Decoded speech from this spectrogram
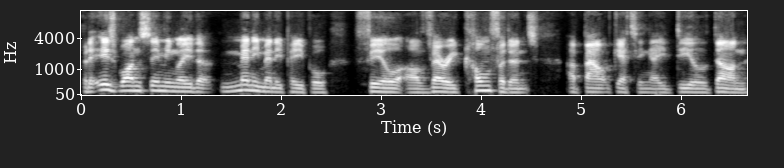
But it is one seemingly that many, many people feel are very confident about getting a deal done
